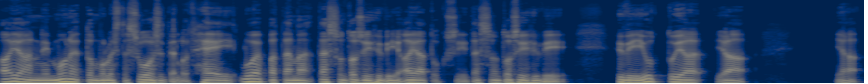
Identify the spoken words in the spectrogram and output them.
ajan, niin monet on mulle sitä suositellut, että hei, luepa tämä, tässä on tosi hyviä ajatuksia, tässä on tosi hyviä, hyviä juttuja ja, ja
